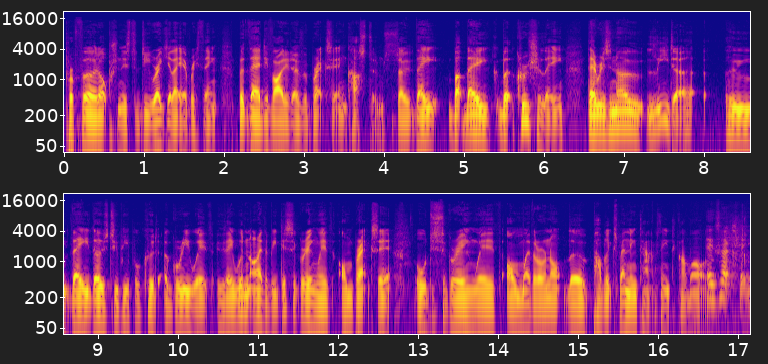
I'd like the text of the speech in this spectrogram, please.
preferred option is to deregulate everything, but they're divided over Brexit and customs. So they, but they, but crucially, there is no leader who they those two people could agree with, who they wouldn't either be disagreeing with on Brexit or disagreeing with on whether or not the public spending tax need to come on. Exactly.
